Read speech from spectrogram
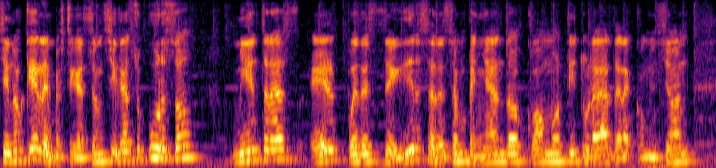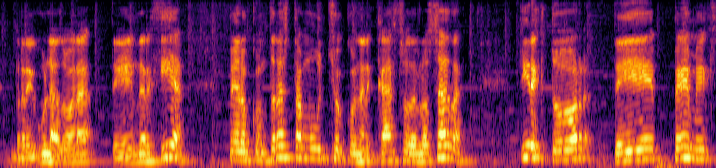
sino que la investigación siga su curso mientras él puede seguirse desempeñando como titular de la Comisión Reguladora de Energía. Pero contrasta mucho con el caso de Lozada, director de Pemex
